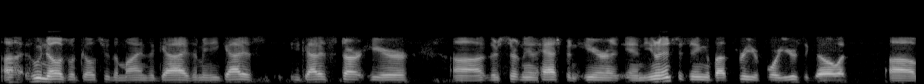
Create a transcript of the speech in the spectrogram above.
uh, who knows what goes through the minds of guys? I mean, he got his he got his start here. Uh, there's certainly a Hashman here, and, and you know, interesting about three or four years ago, uh,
